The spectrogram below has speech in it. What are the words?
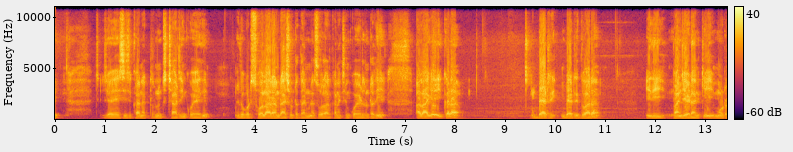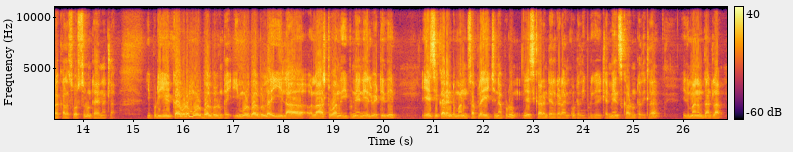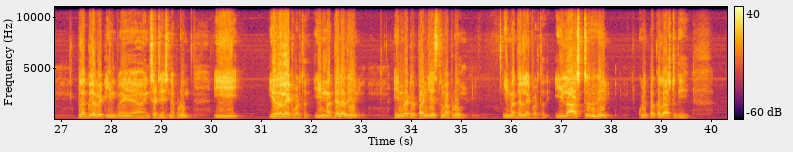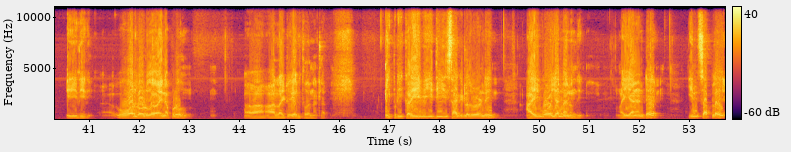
ఏసీసీ కనెక్టర్ నుంచి ఛార్జింగ్ పోయేది. ఇది ఒకటి సోలార్ అని రాసి ఉంటుంది. దాని మీద సోలార్ కనెక్షన్ కోయేది ఉంటుంది. అలాగే ఇక్కడ బ్యాటరీ బ్యాటరీ ద్వారా ఇది పనిచేయడానికి మూడు రకాల సోర్సులు ఉంటాయి అన్నట్ల ఇప్పుడు ఇక్కడ కూడా మూడు బల్బులు ఉంటాయి. ఈ మూడు బల్బుల్లో ఈ లా లాస్ట్ వన్ ఇప్పుడు నేను ఏలు పెట్టింది ఏసీ కరెంట్ మనం సప్లై ఇచ్చినప్పుడు ఏసీ కరెంట్ వెలగడానికి ఉంటుంది. ఇప్పుడు ఇట్లా మెయిన్స్ కార్డ్ ఉంటుంది ఇట్లా. ఇది మనం దాంట్లో ప్లగ్లో పెట్టి ఇన్ ఇన్సర్ట్ చేసినప్పుడు ఈ ఎర్ర లైట్ పడుతుంది. ఈ మధ్యలోది ఇన్వర్టర్ పనిచేస్తున్నప్పుడు ఈ మధ్యలో లైట్ పడుతుంది. ఈ లాస్ట్ది కుడిపక్క లాస్ట్ది ఇది ఇది. ఓవర్లోడ్ అయినప్పుడు ఆ లైట్ వెలుగుతుంది అన్నట్ల ఇప్పుడు ఇక్కడ ఇవి ఇది సాకెట్లో చూడండి ఐఓఎన్ అని ఉంది. ఐఎన్ అంటే ఇన్ సప్లై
